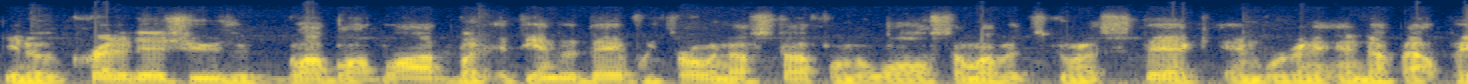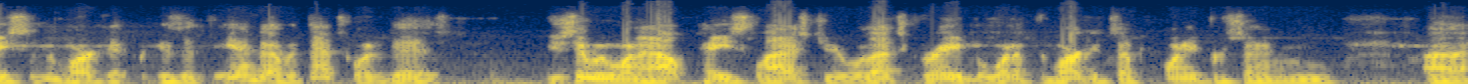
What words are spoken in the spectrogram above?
you know, credit issues and blah, blah, blah. But at the end of the day, if we throw enough stuff on the wall, some of it's going to stick and we're going to end up outpacing the market because at the end of it, that's what it is. You say we want to outpace last year. Well, that's great. But what if the market's up 20% and uh,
